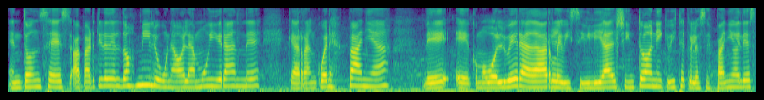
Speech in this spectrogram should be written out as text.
Entonces, a partir del 2000 hubo una ola muy grande que arrancó en España de eh, como volver a darle visibilidad al gin tonic. Viste que los españoles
